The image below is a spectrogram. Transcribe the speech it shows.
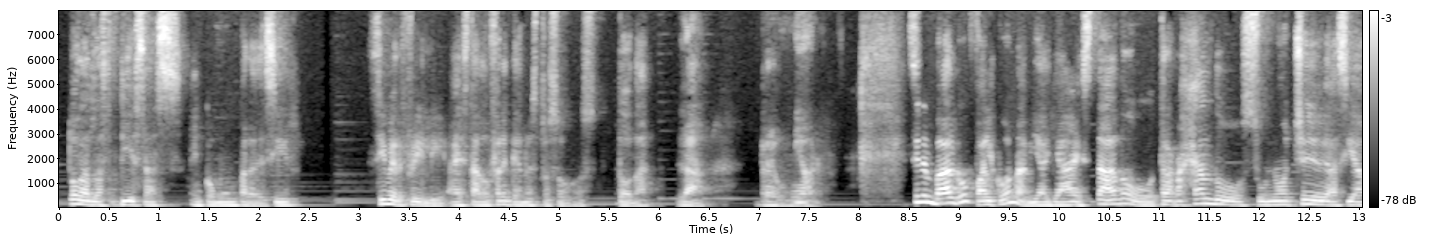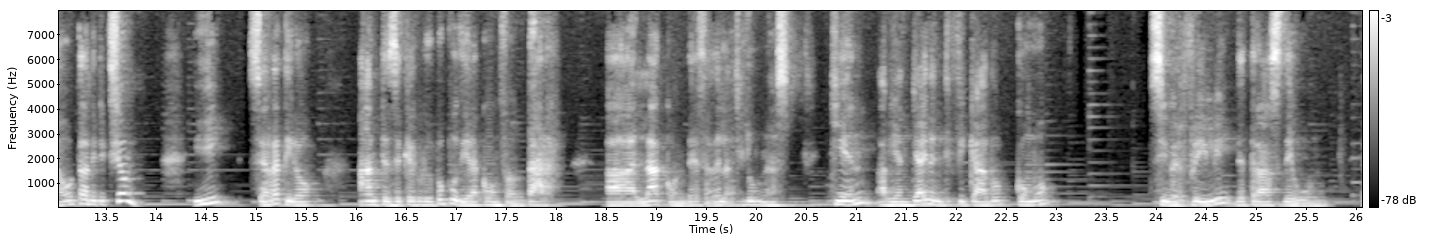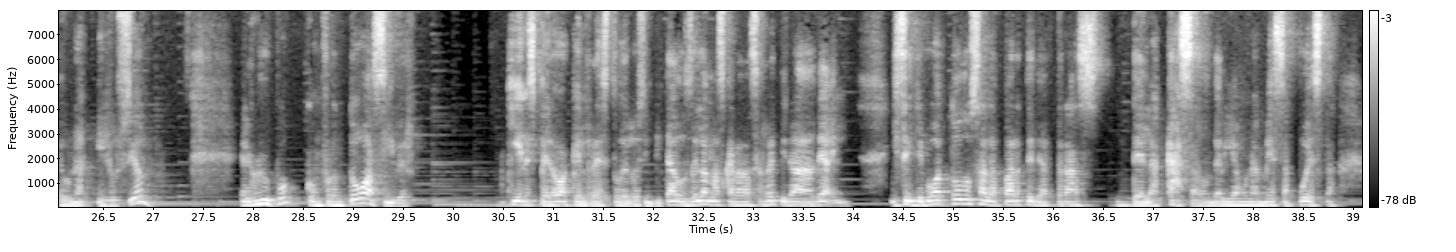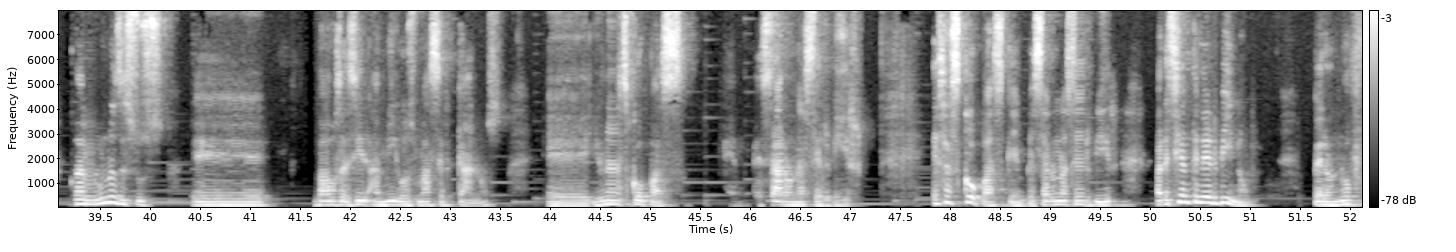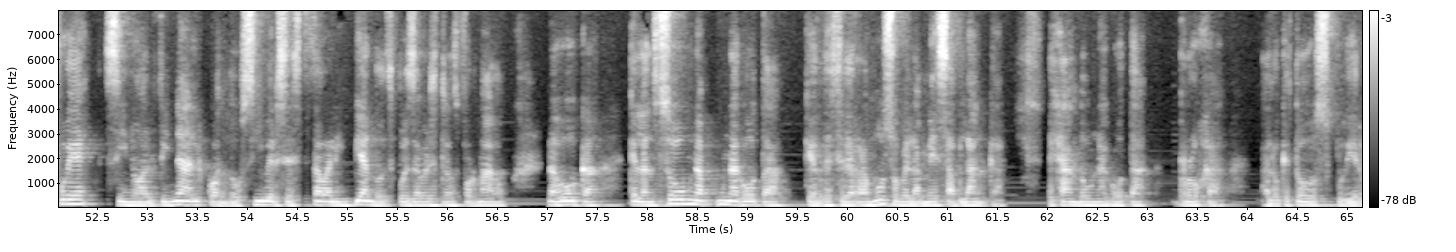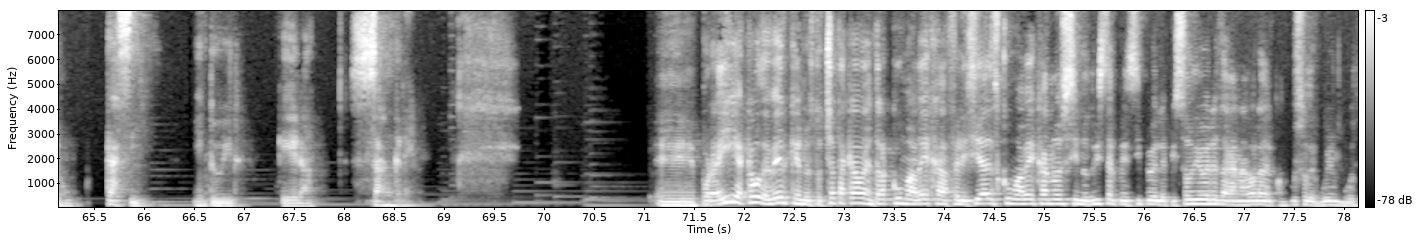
todas las piezas en común para decir, Cyber Freely ha estado frente a nuestros ojos toda la reunión. Sin embargo, Falcon había ya estado trabajando su noche hacia otra dirección y se retiró antes de que el grupo pudiera confrontar a la condesa de las lunas, quien habían ya identificado como Cyber Freely detrás de, un, de una ilusión. El grupo confrontó a Cyber quien esperó a que el resto de los invitados de la mascarada se retirara de ahí y se llevó a todos a la parte de atrás de la casa donde había una mesa puesta con algunos de sus, eh, vamos a decir, amigos más cercanos eh, y unas copas empezaron a servir. Esas copas que empezaron a servir parecían tener vino, pero no fue sino al final cuando Ciber se estaba limpiando después de haberse transformado la boca, que lanzó una, una gota que se derramó sobre la mesa blanca, dejando una gota roja a lo que todos pudieron casi intuir que era sangre. Eh, por ahí acabo de ver que nuestro chat acaba de entrar Kuma Abeja. Felicidades, Kuma Abeja. No sé si nos viste al principio del episodio. Eres la ganadora del concurso de Winwood.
